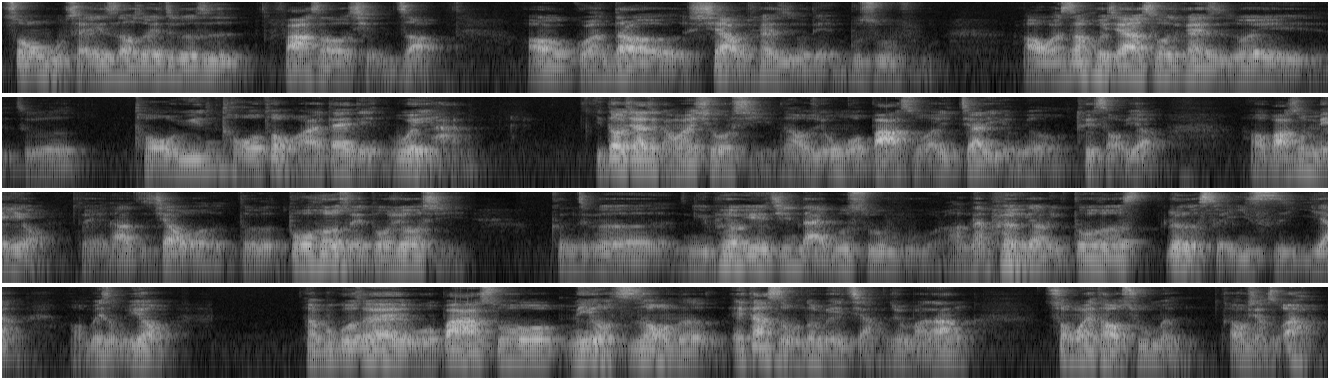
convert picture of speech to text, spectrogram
中午才知道说这个是发烧的前兆，然后果然到了下午就开始有点不舒服，啊，晚上回家的时候就开始会这个头晕头痛，还带点胃寒。一到家就赶快休息，那我就问我爸说：“哎，家里有没有退烧药？”我爸说没有，对，他只叫我这个多喝水、多休息，跟这个女朋友月经来不舒服，然后男朋友要你多喝热水意思一样，哦，没什么用。啊，不过在我爸说没有之后呢，哎，他什么都没讲，就马上穿外套出门。然后我想说啊，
